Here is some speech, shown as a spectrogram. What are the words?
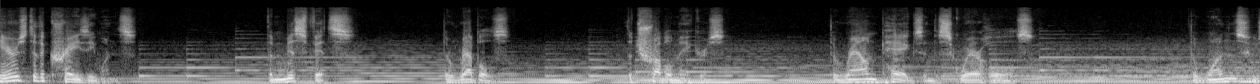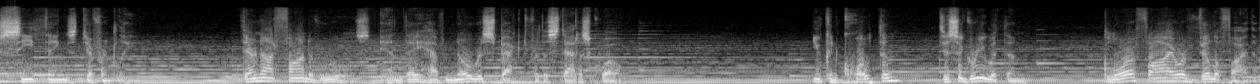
Here's to the crazy ones, the misfits, the rebels, the troublemakers, the round pegs in the square holes, the ones who see things differently. They're not fond of rules, and they have no respect for the status quo. You can quote them, disagree with them, glorify or vilify them.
